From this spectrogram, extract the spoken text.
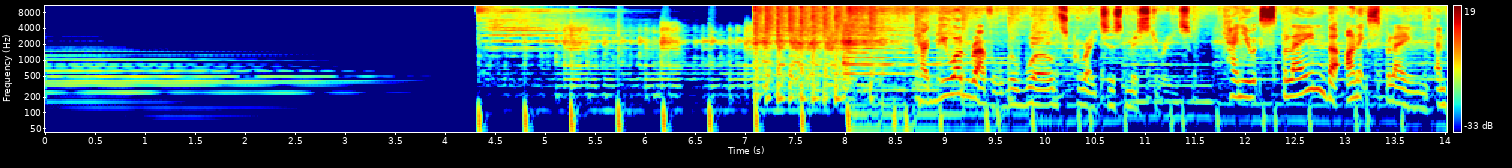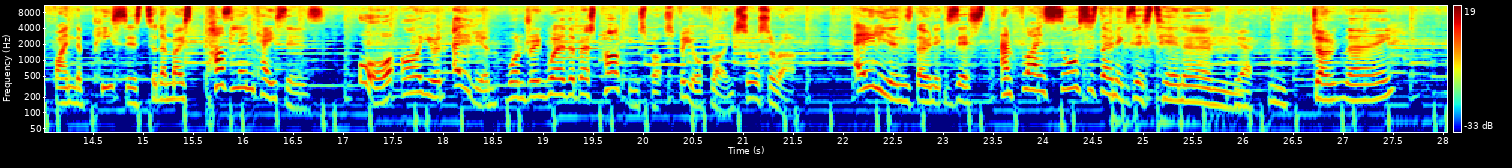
Can you unravel the world's greatest mysteries? Can you explain the unexplained and find the pieces to the most puzzling cases? Or are you an alien wondering where the best parking spots for your flying saucer are? Aliens don't exist and flying saucers don't exist, Tiernan. Yeah, hmm, don't they?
